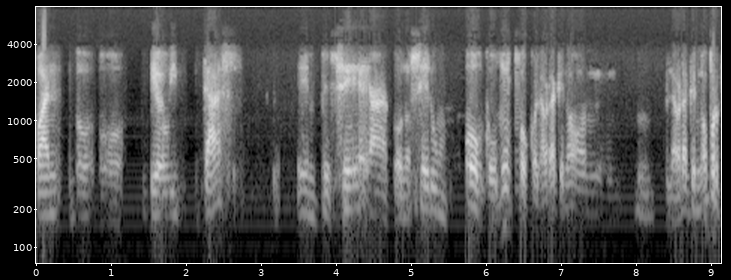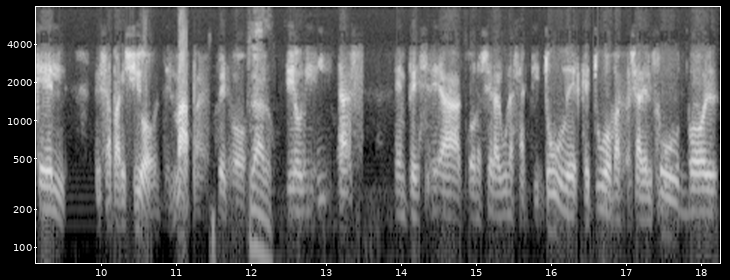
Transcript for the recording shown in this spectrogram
cuando de oídas empecé a conocer un poco, muy poco, la verdad que no, la verdad que no porque él desapareció del mapa, pero claro. de oídas empecé a conocer algunas actitudes que tuvo más allá del fútbol.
